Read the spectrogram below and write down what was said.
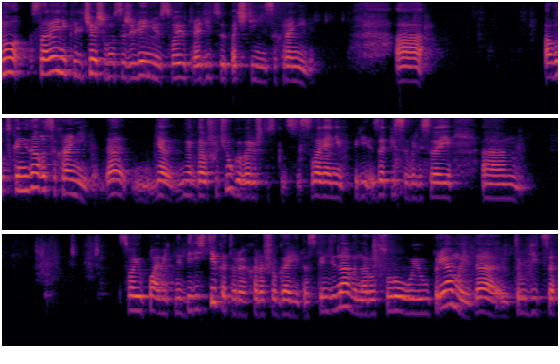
Но славяне, к величайшему сожалению, свою традицию почти не сохранили. А, вот скандинавы сохранили. Да? Я иногда шучу, говорю, что славяне записывали свои эм, свою память на бересте, которая хорошо горит, а скандинавы народ суровый и упрямый, да, трудиться,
